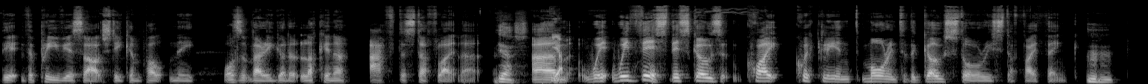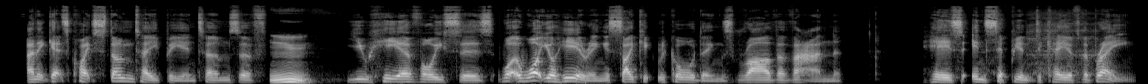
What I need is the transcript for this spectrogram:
the the previous Archdeacon Pulteney wasn't very good at looking a- after stuff like that. Yes. Um, Yeah. with, with this, this goes quite quickly and more into the ghost story stuff, I think, Mhm. and it gets quite stone tapey in terms of Mm. You hear voices. What what you're hearing is psychic recordings rather than his incipient decay of the brain.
